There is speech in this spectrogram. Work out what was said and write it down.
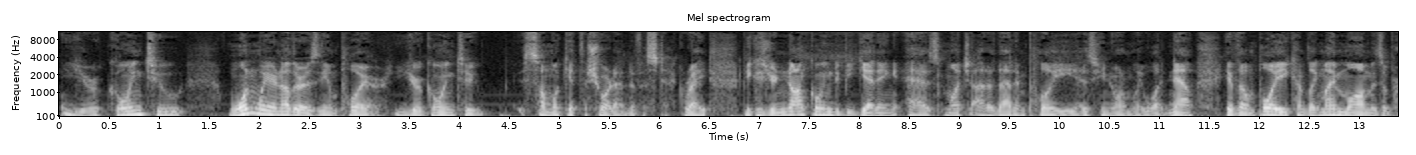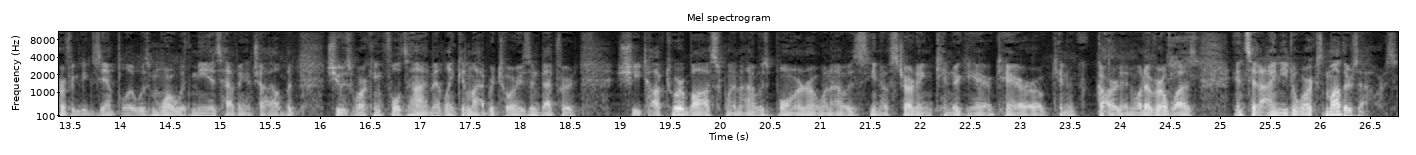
you're going to one way or another as the employer you're going to somewhat get the short end of a stick, right? Because you're not going to be getting as much out of that employee as you normally would. Now, if the employee comes, like my mom is a perfect example. It was more with me as having a child, but she was working full time at Lincoln Laboratories in Bedford. She talked to her boss when I was born or when I was, you know, starting kindergarten or kindergarten, whatever it was, and said, I need to work some mother's hours.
